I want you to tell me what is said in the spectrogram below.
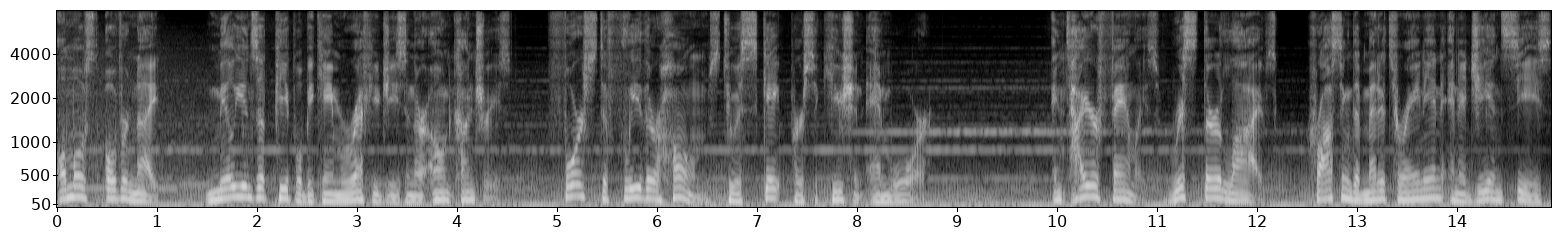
Almost overnight, millions of people became refugees in their own countries, forced to flee their homes to escape persecution and war. Entire families risked their lives crossing the Mediterranean and Aegean seas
